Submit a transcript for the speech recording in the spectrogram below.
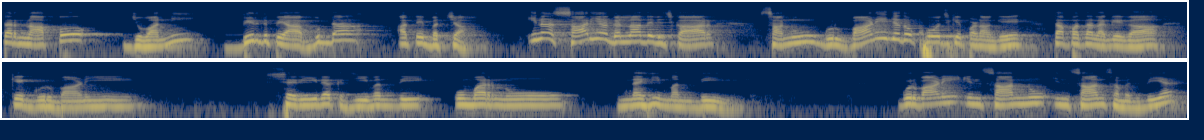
ਤਰਨਾਪੋ ਜਵਾਨੀ, ਬਿਰਧ ਪਿਆ ਬੁੱਢਾ ਅਤੇ ਬੱਚਾ। ਇਹਨਾਂ ਸਾਰੀਆਂ ਗੱਲਾਂ ਦੇ ਵਿਚਕਾਰ ਸਾਨੂੰ ਗੁਰਬਾਣੀ ਜਦੋਂ ਖੋਜ ਕੇ ਪੜਾਂਗੇ ਤਾਂ ਪਤਾ ਲੱਗੇਗਾ ਕਿ ਗੁਰਬਾਣੀ ਸਰੀਰਕ ਜੀਵਨ ਦੀ ਉਮਰ ਨੂੰ ਨਹੀਂ ਮੰਨਦੀ। ਗੁਰਬਾਣੀ ਇਨਸਾਨ ਨੂੰ ਇਨਸਾਨ ਸਮਝਦੀ ਹੈ।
